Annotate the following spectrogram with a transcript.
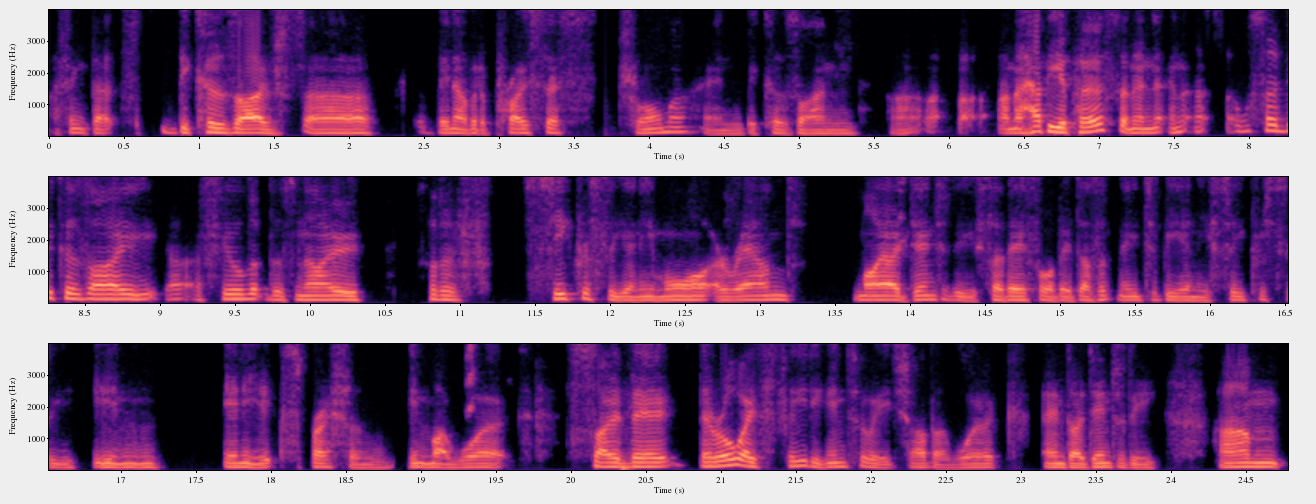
I think that's because I've uh, been able to process trauma and because I'm uh, I'm a happier person and, and also because I uh, feel that there's no sort of secrecy anymore around my identity. So therefore there doesn't need to be any secrecy in any expression in my work. So they're, they're always feeding into each other, work and identity. Um,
